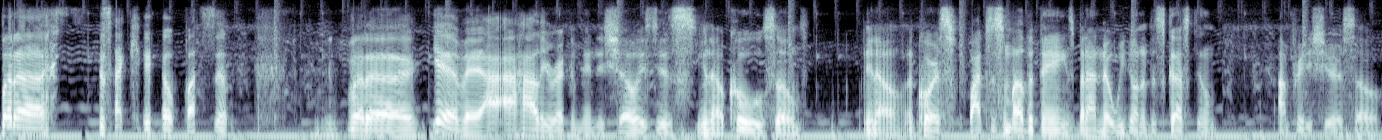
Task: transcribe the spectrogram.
But uh, 'cause I can't help myself. But uh, yeah, man, I, I highly recommend this show. It's just you know cool. So, you know, of course, watching some other things, but I know we're gonna discuss them. I'm pretty sure. So,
